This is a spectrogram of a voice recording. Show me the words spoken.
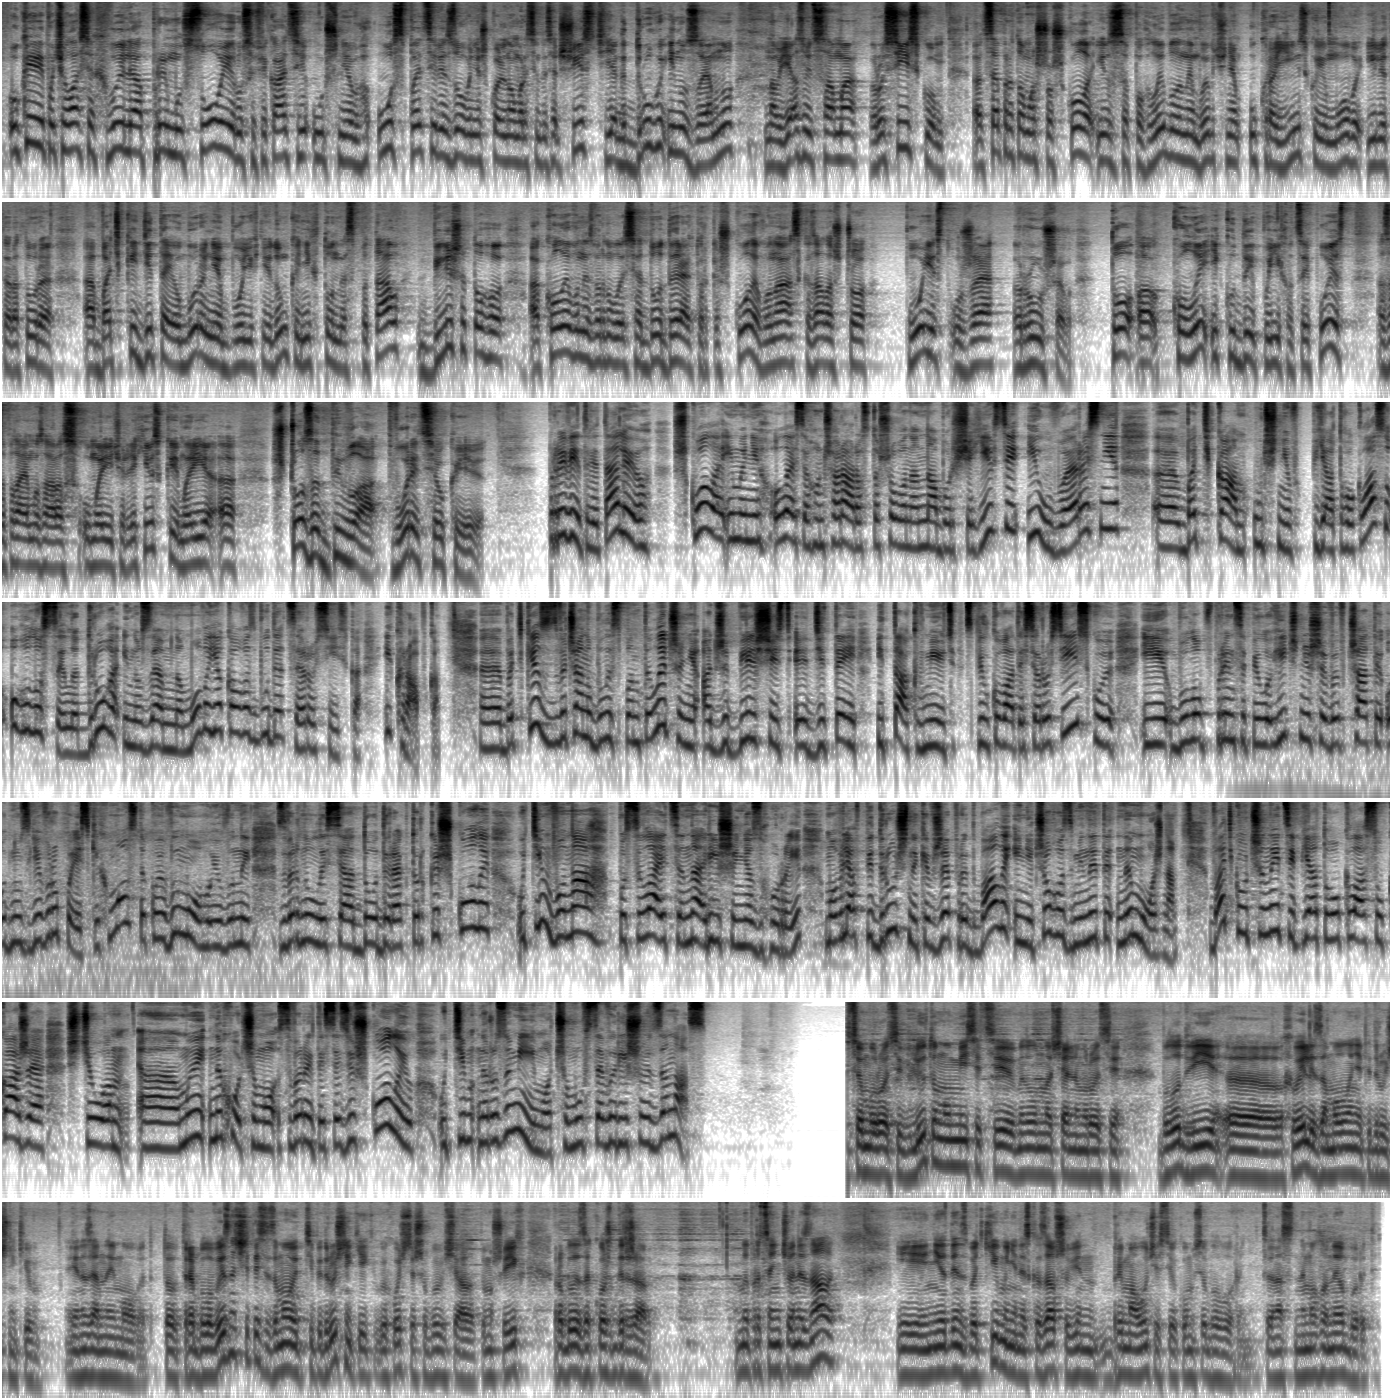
У Києві почалася хвиля примусової русифікації учнів у спеціалізованій школі номер 76 як другу іноземну нав'язують саме російську. Це при тому, що школа із поглибленим вивченням української мови і літератури. Батьки дітей обурені, бо їхньої думки ніхто не спитав. Більше того, коли вони звернулися до директорки школи, вона сказала, що поїзд уже рушив. То е, коли і куди поїхав цей поїзд, запитаємо зараз у Марії Черняхівської. Марія, е, що за дива творяться у Києві? Привіт, Віталію! Школа імені Олеся Гончара розташована на Борщагівці, і у вересні е, батькам учнів 5 класу оголосили, друга іноземна мова, яка у вас буде, це російська. І крапка. Е, батьки, звичайно, були спантеличені, адже більшість е, дітей і так вміють спілкуватися російською, і було б в принципі логічніше вивчати одну з європейських мов. З такою вимогою вони звернулися до директорки школи. Утім, вона посилається на рішення згори. Мовляв, підручники вже придбали і нічого змінити не можна. Батько учениці 5 класу каже, що е, ми не хочемо сваритися зі школою, утім, не розуміємо, чому все вирішують за нас. В цьому році, в лютому місяці, в минулому навчальному році, було дві е, хвилі замовлення підручників іноземної мови. Тобто треба було визначитися, замовити ті підручники, які ви хочете, щоб вивчали, тому що їх робили за кошт держави. Ми про це нічого не знали, і ні один з батьків мені не сказав, що він приймав участь у якомусь обговоренні. Це нас не могло не обурити.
